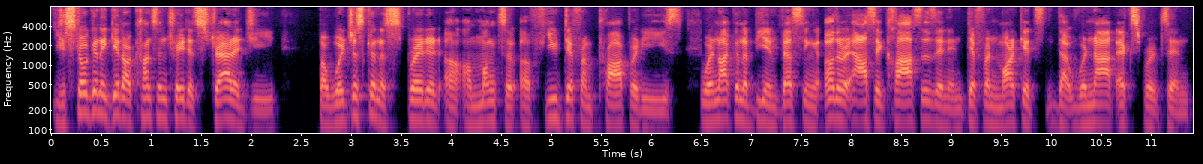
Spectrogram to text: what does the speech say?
you're still going to get our concentrated strategy, but we're just going to spread it uh, amongst a, a, few different properties. We're not going to be investing in other asset classes and in different markets that we're not experts in.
